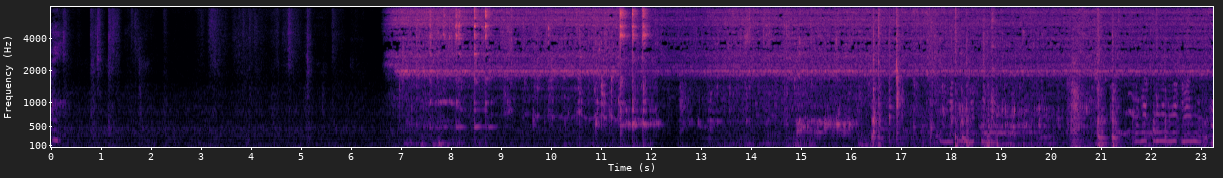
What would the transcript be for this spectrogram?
Ay. Dumating na sila. Dumating na mga amo ko.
